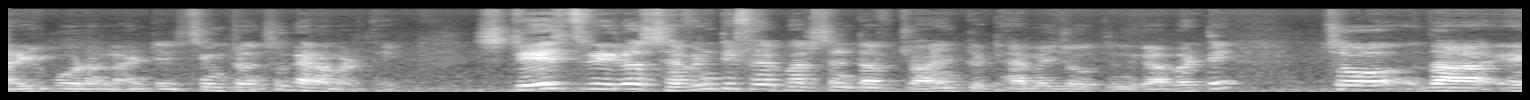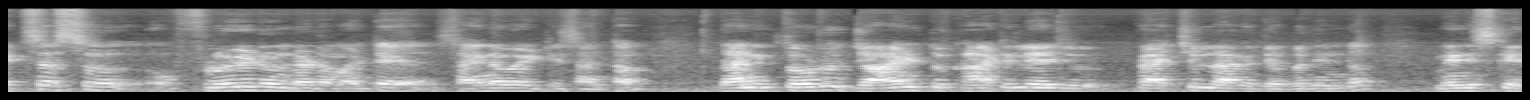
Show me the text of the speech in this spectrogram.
అరిగిపోవడం లాంటి సిమ్టమ్స్ కనబడతాయి. స్టేజ్ త్రీలో seventy five percent of joint damage అవుతుంది కాబట్టి సో ద ఎక్సెస్ ఫ్లూయిడ్ ఉండడం అంటే సైనవైటిస్ అంటాం. దానికి తోడు జాయింట్ కాటిలేజ్ ప్యాచుల్ లాగా దెబ్బతిండం మెనిస్కై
